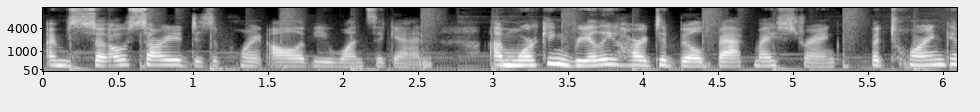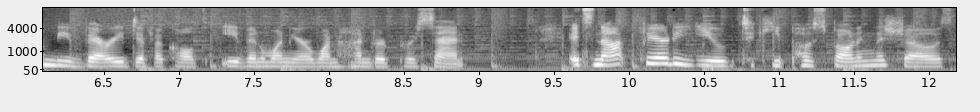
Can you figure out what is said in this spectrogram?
I'm so sorry to disappoint all of you once again. I'm working really hard to build back my strength, but touring can be very difficult even when you're 100%. It's not fair to you to keep postponing the shows,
